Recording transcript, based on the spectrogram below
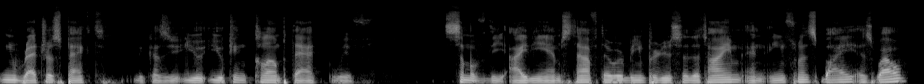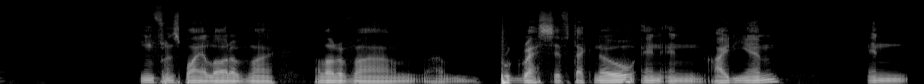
in retrospect because you, you, you can clump that with some of the IDM stuff that were being produced at the time and influenced by as well. Influenced by a lot of uh, a lot of um, um, progressive techno and, and IDM and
